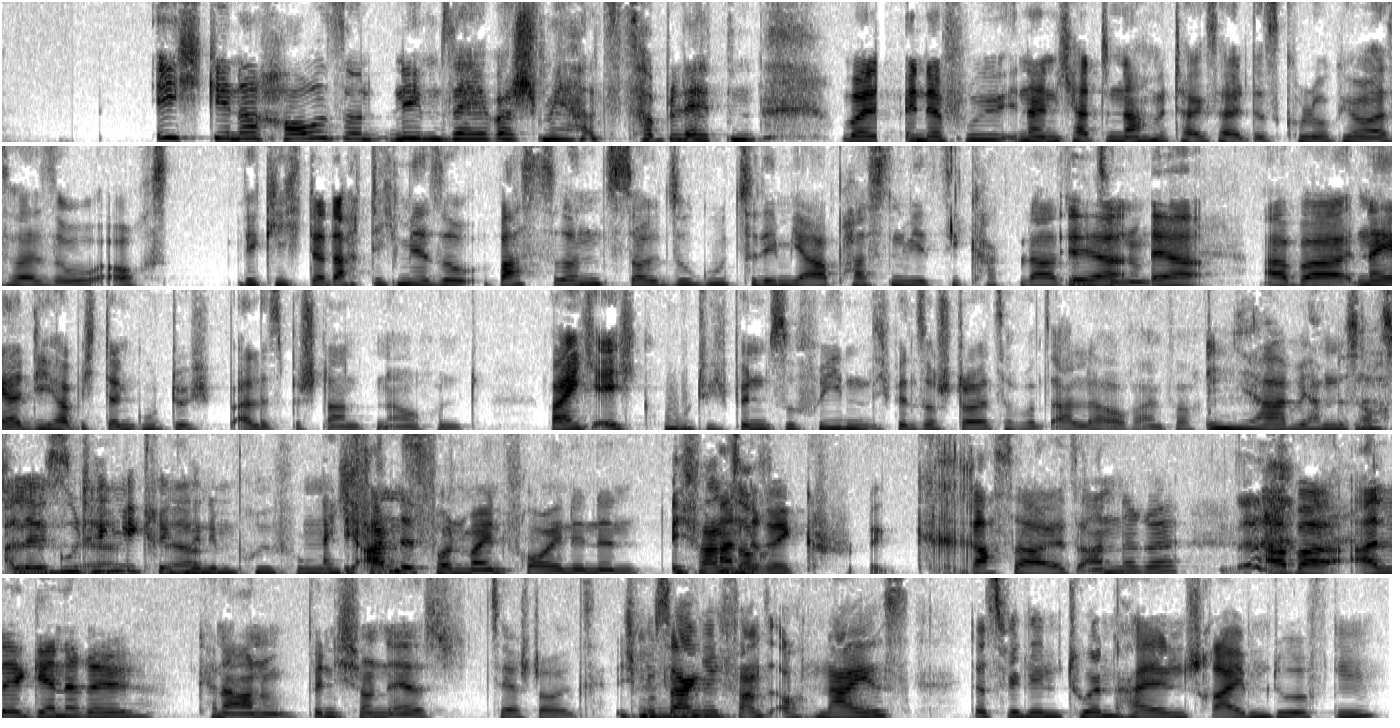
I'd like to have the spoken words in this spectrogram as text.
ich gehe nach Hause und nehme selber Schmerztabletten, weil in der Früh, nein, ich hatte nachmittags halt das Kolloquium, es war so auch wirklich, da dachte ich mir so, was sonst soll so gut zu dem Jahr passen wie jetzt die Kackblasenentzündung. Ja, ja. Aber naja, die habe ich dann gut durch alles bestanden auch und war eigentlich echt gut. Ich bin zufrieden, ich bin so stolz auf uns alle auch einfach. ja, wir haben das, Das auch alle das, gut ja, hingekriegt ja. mit den Prüfungen. Eigentlich Ich alle von meinen Freundinnen. Ich fand's andere kr krasser als andere, aber alle generell, keine Ahnung, bin ich schon erst sehr stolz. Ich muss sagen, ich fand es auch nice, dass wir in den Turnhallen schreiben durften,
